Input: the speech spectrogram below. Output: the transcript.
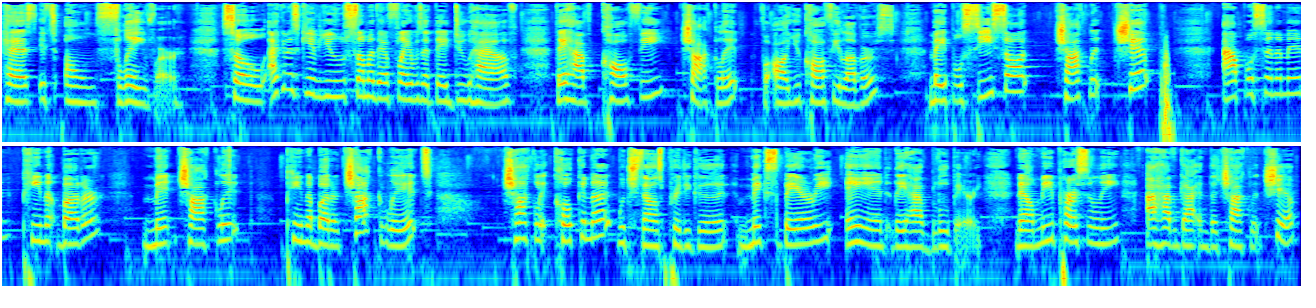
has its own flavor. So I can just give you some of their flavors that they do have. They have coffee, chocolate, for all you coffee lovers, maple sea salt, chocolate chip, apple cinnamon, peanut butter, mint chocolate, peanut butter chocolate, chocolate coconut, which sounds pretty good, mixed berry, and they have blueberry. Now, me personally, I have gotten the chocolate chip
